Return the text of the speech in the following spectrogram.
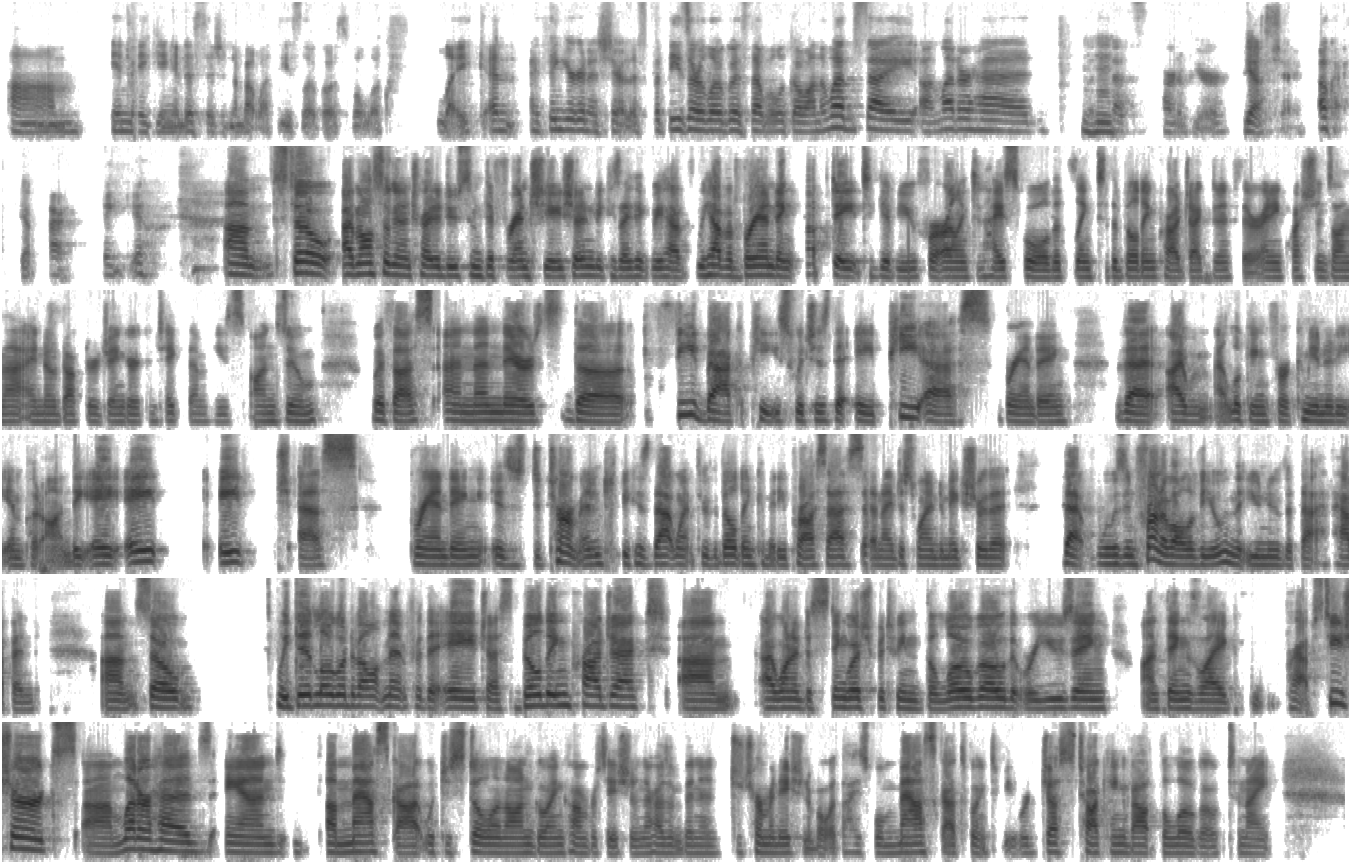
um, in making a decision about what these logos will look like. And I think you're going to share this, but these are logos that will go on the website, on letterhead. Mhm. That's part of your Yes. sharing. Okay. Yep. All right. Thank you. Um, so I'm also going to try to do some differentiation because I think we have, we have a branding update to give you for Arlington High School that's linked to the building project. And if there are any questions on that, I know Dr. Janger can take them. He's on Zoom with us. And then there's the feedback piece, which is the APS branding that I'm looking for community input on. The AHS branding is determined because that went through the building committee process. And I just wanted to make sure that that was in front of all of you and that you knew that that had happened. Um, so we did logo development for the AHS building project. Um, I want to distinguish between the logo that we're using on things like perhaps t-shirts, um, letterheads, and a mascot, which is still an ongoing conversation. There hasn't been a determination about what the high school mascot's going to be. We're just talking about the logo tonight.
